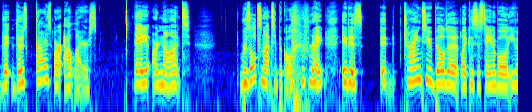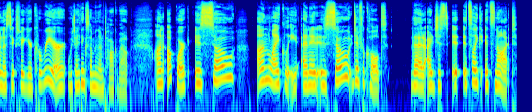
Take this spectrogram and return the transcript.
that those guys are outliers. They are not results not typical, right? It is it trying to build a like a sustainable even a six-figure career, which I think some of them talk about on Upwork is so unlikely and it is so difficult that I just it, it's like it's not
